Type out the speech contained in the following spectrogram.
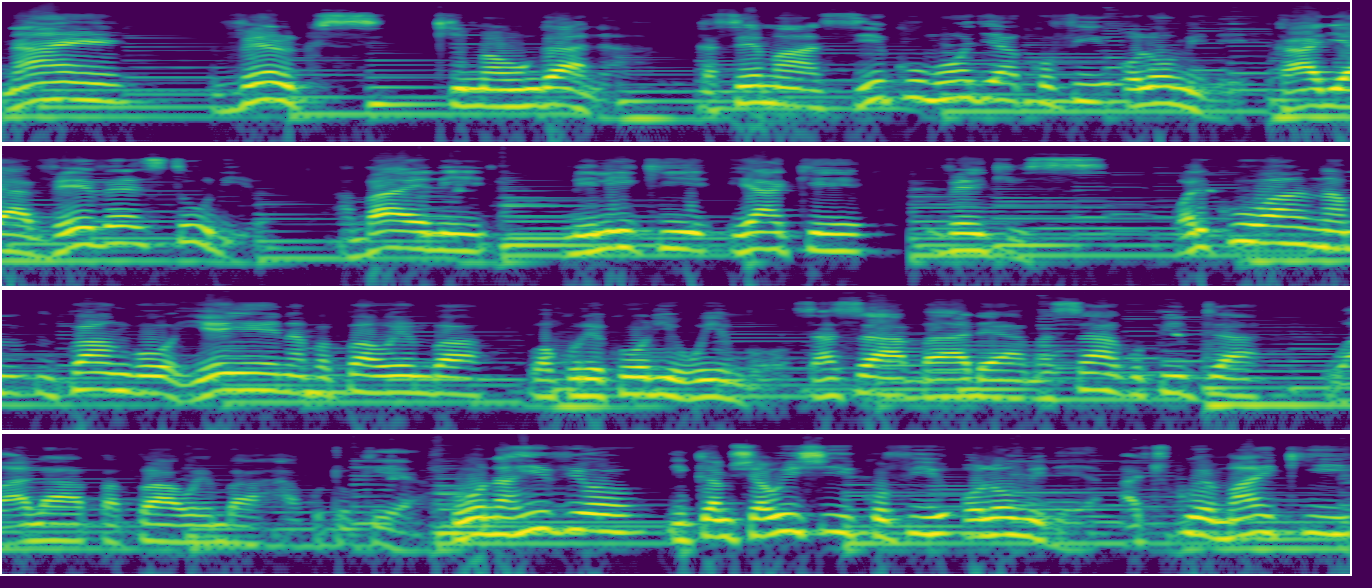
Naye Velx Kimaungana kasema siku moja kofi Olomide kaja Veve Studio ambaye ni miliki yake Vekis Walikuwa na mpango yeye na Papa Wemba wa kurekodi wimbo. Sasa baada ya masaa kupita wala Papa Wemba hakutokea. Kuona hivyo, nikamshawishi kofi Olomide achukue maiki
